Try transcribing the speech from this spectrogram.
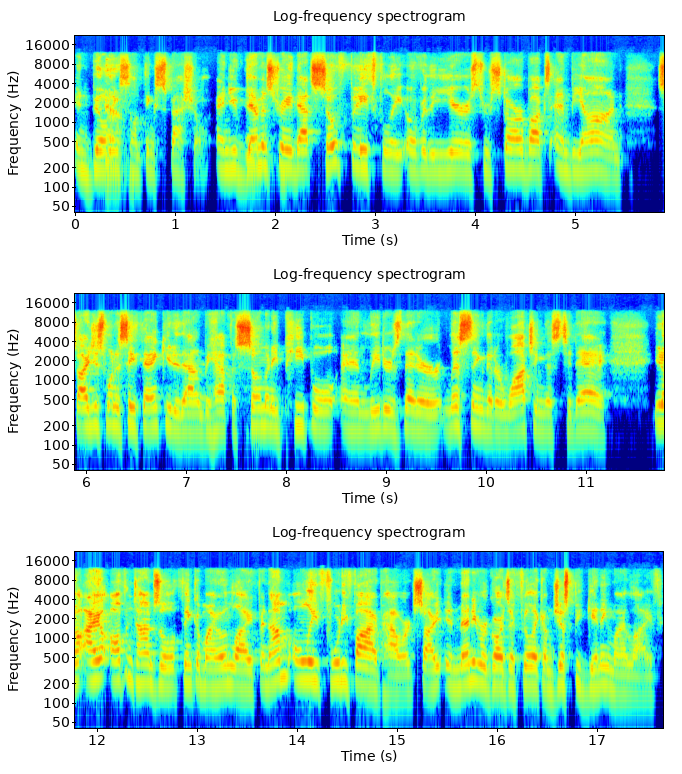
in building Yeah. something special and you've Yeah. demonstrated that so faithfully over the years through starbucks and beyond so i just want to say thank you to that on behalf of so many people and leaders that are listening that are watching this today you know i oftentimes will think of my own life and i'm only 45 howard so I, in many regards i feel like i'm just beginning my life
